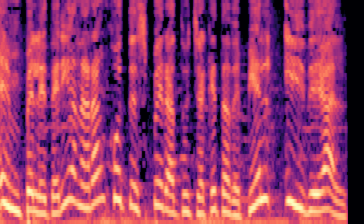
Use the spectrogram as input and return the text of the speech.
En Peletería Naranjo te espera tu chaqueta de piel ideal.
